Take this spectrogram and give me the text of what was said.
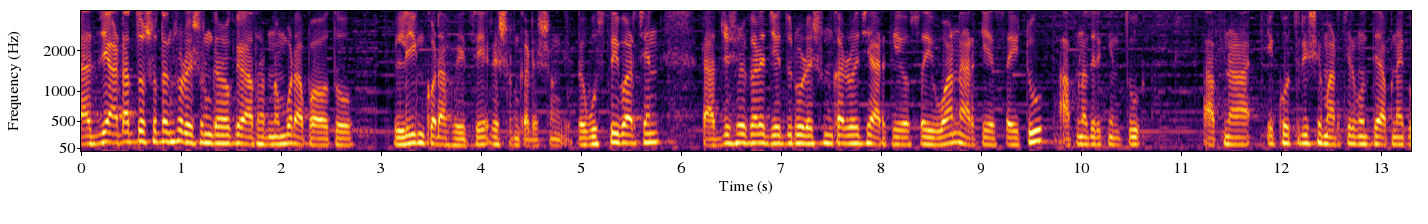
রাজ্যে আটাত্তর শতাংশ রেশন গ্রাহকের আধার নম্বর আপাতত লিঙ্ক করা হয়েছে রেশন কার্ডের সঙ্গে। তো বুঝতেই পারছেন, রাজ্য সরকারের যে দুটো রেশন কার্ড রয়েছে R K S I one R K S I two, আপনাদের কিন্তু আপনারা একত্রিশে মার্চের মধ্যে আপনাকে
